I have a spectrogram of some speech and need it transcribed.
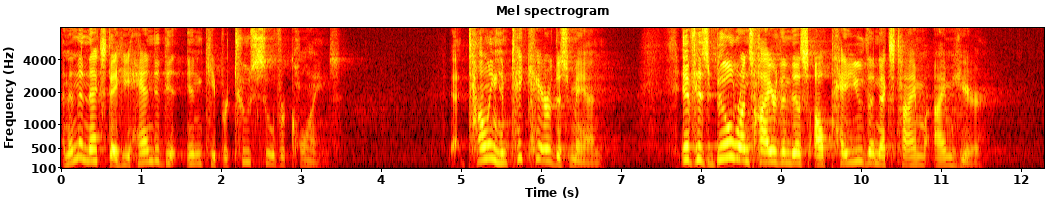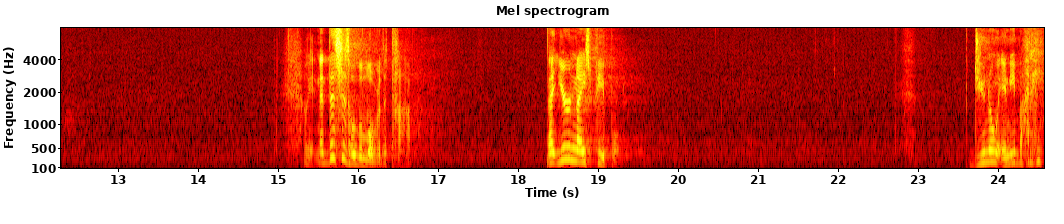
And then the next day, he handed the innkeeper two silver coins, telling him, Take care of this man. If his bill runs higher than this, I'll pay you the next time I'm here. Okay, now this is a little over the top. Now, you're nice people. Do you know anybody?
